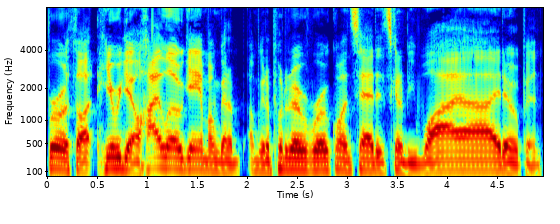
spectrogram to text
Burrow thought, here we go, high low game. I'm gonna I'm gonna put it over Roquan's head. It's gonna be wide open.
